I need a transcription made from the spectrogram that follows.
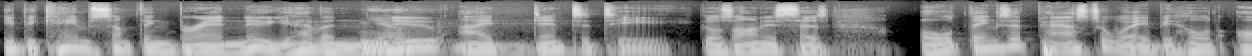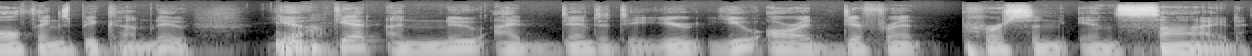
You became something brand new. You have a Yeah. new identity. It goes on, it says, Old things have passed away. Behold, all things become new. You Yeah. get a new identity. You you are a different person inside.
